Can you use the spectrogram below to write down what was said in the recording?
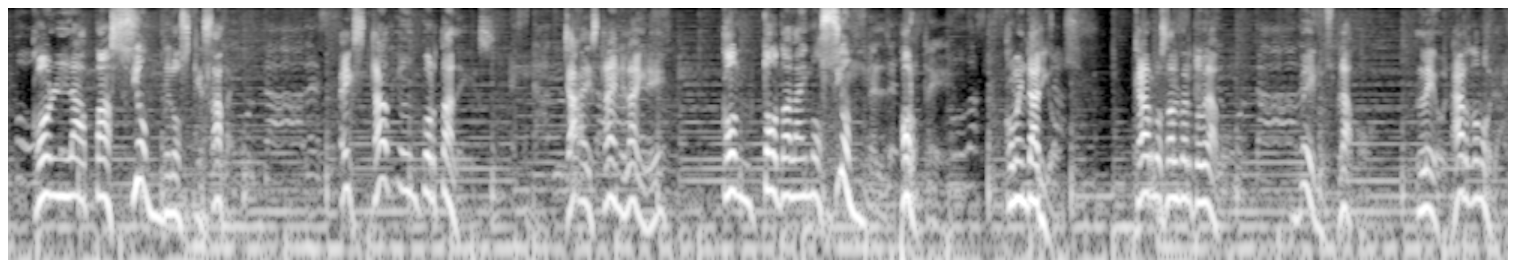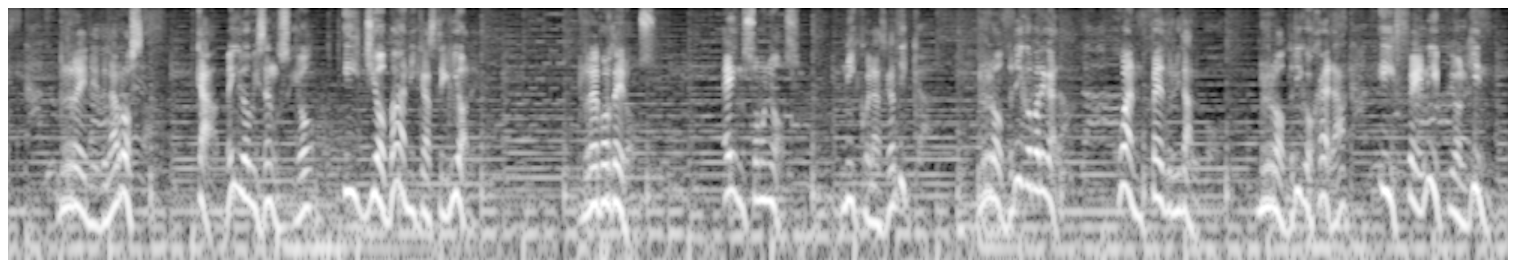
con la pasión de los que saben. Estadio en Portales ya está en el aire con toda la emoción del deporte. Comentarios: Carlos Alberto Bravo, Venus Bravo, Leonardo Mora, René de la Rosa, Camilo Vicencio y Giovanni Castiglione. Reporteros: Enzo Muñoz, Nicolás Gatica, Rodrigo Vergara, Juan Pedro Hidalgo, Rodrigo Jara y Felipe Holguín.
